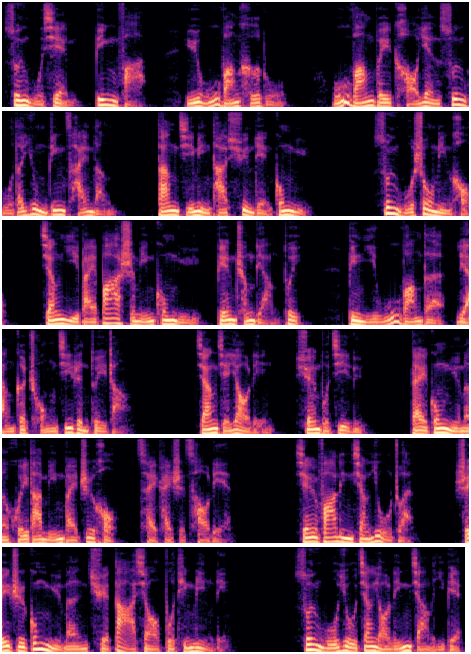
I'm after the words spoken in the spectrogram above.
孙武献兵法与吴王阖庐，吴王为考验孙武的用兵才能，当即命他训练宫女。孙武受命后，将一百八十名宫女编成两队，并以吴王的两个宠姬任队长，讲解要领，宣布纪律。待宫女们回答明白之后，才开始操练。先发令向右转，谁知宫女们却大笑不听命令。孙武又将要领讲了一遍，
